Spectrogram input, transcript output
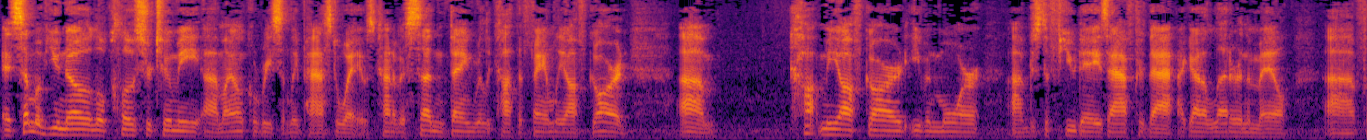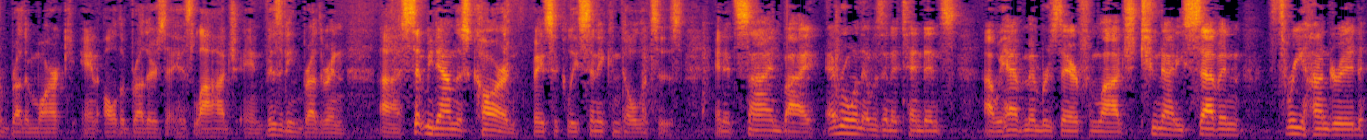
as some of you know, a little closer to me, uh, my uncle recently passed away. It was kind of a sudden thing, really caught the family off guard. Um, caught me off guard even more um, just a few days after that. I got a letter in the mail uh, from Brother Mark and all the brothers at his lodge and visiting brethren uh, sent me down this card, basically sending condolences. And it's signed by everyone that was in attendance. Uh, we have members there from Lodge 297, 300,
